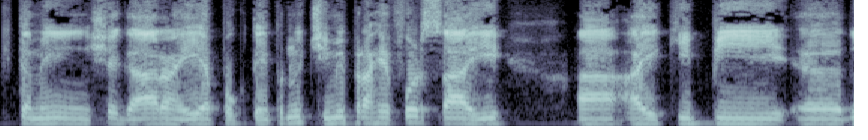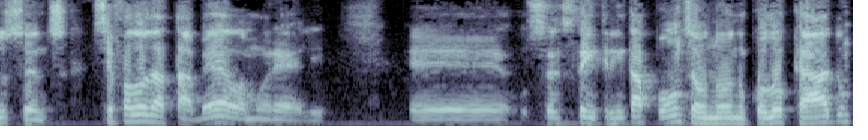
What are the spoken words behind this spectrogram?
que também chegaram aí há pouco tempo no time para reforçar aí a, a equipe uh, do Santos. Você falou da tabela, Morelli. É, o Santos tem 30 pontos, é o nono colocado.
